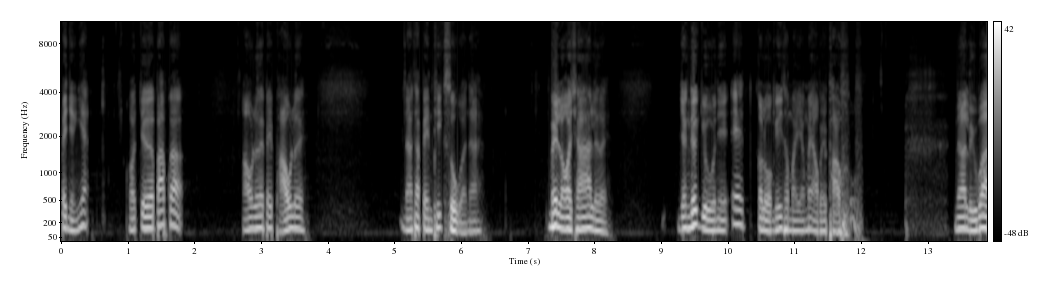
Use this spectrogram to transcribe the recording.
เป็นอย่างเงี้ยพอเจอปั๊บก็เอาเลยไปเผาเลย นะ ถ้าเป็นภิกษุนะ ไม่รอช้าเลย ยังนึกอยู่นี่ เอ๊ะกระโหลกนี้ทำไมยังไม่เอาไปเผานะหรือว่า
